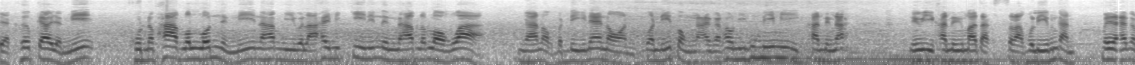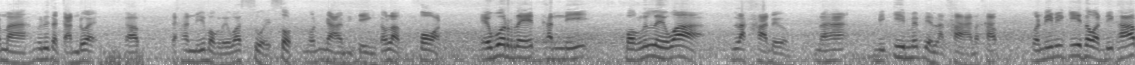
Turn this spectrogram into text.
อยากเคลือบแก้วอย่างนี้ คุณภาพล้นๆอย่างนี้นะครับมีเวลาให้มิกกี้นิดนึงนะครับรับรองว่างานออกมาดีแน่นอน วันนี้ส่งงานกันเท่านี้พรุ่งนี้มีอีกคันหนึ่งนะ ยังมีอีกคันหนึงมาจากสระบุรีเหมือนกัน ไม่ได้นัดกันมาไม่รู้จักกันด้วยครับแต่คันนี้บอกเลยว่าสวยสดงดงามจริงๆสำหรับ Ford Everest คันนี้บอกเลยเลยว่าราคาเดิมนะฮะมิกกี้ไม่เปลี่ยนราคานะครับ วันนี้มิกกี้สวัสดีครับ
